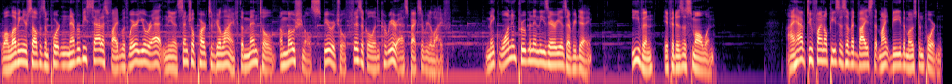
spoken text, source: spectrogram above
While loving yourself is important, never be satisfied with where you are at in the essential parts of your life the mental, emotional, spiritual, physical, and career aspects of your life. Make one improvement in these areas every day, even if it is a small one. I have two final pieces of advice that might be the most important.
